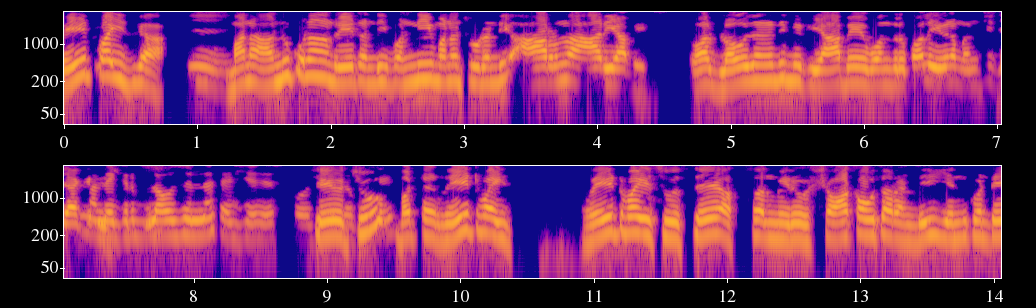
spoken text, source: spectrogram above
రేట్ వైజ్గా మన అనుకున్న రేట్ అండి. ఇవన్నీ మనం చూడండి ఆరు వందల ఆరు యాభై. వాళ్ళ బ్లౌజ్ అనేది మీకు యాభై వంద రూపాయలు ఏమైనా మంచి జాకెట్ దగ్గర బ్లౌజ్ చేయొచ్చు. But rate wise rate wise చూస్తే అస్సలు మీరు షాక్ అవుతారండి. ఎందుకంటే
